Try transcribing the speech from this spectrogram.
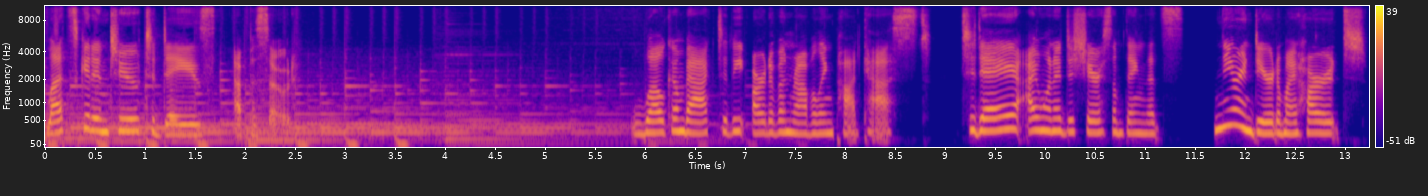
Let's get into today's episode. Welcome back to the Art of Unraveling podcast. Today, I wanted to share something that's near and dear to my heart,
